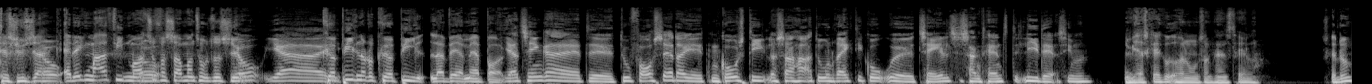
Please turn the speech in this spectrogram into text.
Det synes jeg. Jo. Er det ikke en meget fint motto Jo. for sommeren 2007? Jo, jeg, Kør bil, når du kører bil. Lad være med at bold. jeg tænker, at øh, du fortsætter i den gode stil, og så har du en rigtig god øh, tale til Sankt Hans lige der, Simon. Jamen, jeg skal ikke ud og holde nogen Sankt Hans taler. Skal du?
